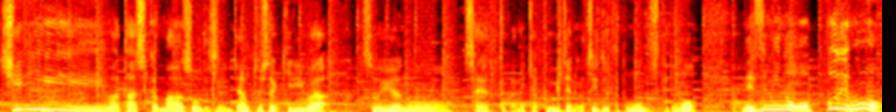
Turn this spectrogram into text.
霧は確かまあそうですね。ちゃんとした霧はそういうあの鞘っていうかねキャップみたいなのがついてたと思うんですけどもネズミの尾っぽでも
